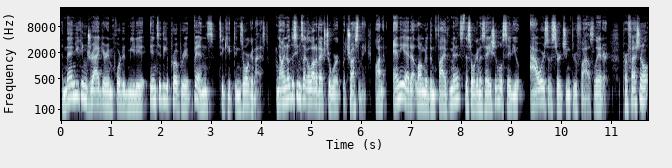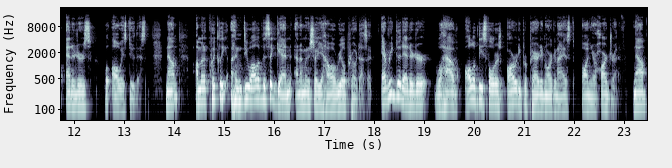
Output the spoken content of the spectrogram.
and then you can drag your imported media into the appropriate bins to keep things organized. Now, I know this seems like a lot of extra work, but trust me, on any edit longer than five minutes, this organization will save you hours of searching through files later. Professional editors will always do this. Now, I'm going to quickly undo all of this again, and I'm going to show you how a real pro does it. Every good editor will have all of these folders already prepared and organized on your hard drive. Now,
